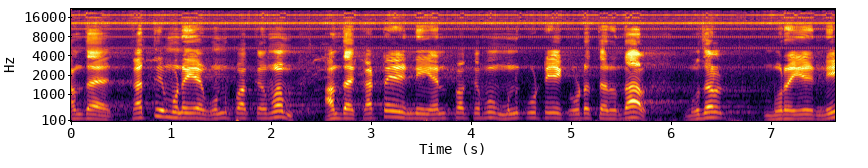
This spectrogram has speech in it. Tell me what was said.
அந்த கத்தி முனையை உன் பக்கமும் அந்த கட்டையை நீ என் பக்கமும் முன்கூட்டியே கொடுத்திருந்தால் முதல் முறையே நீ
